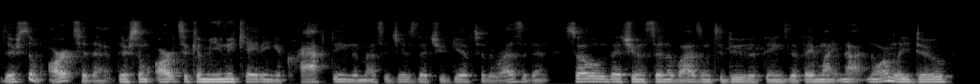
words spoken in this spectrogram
there's some art to that. There's some art to communicating and crafting the messages that you give to the resident so that you incentivize them to do the things that they might not normally do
